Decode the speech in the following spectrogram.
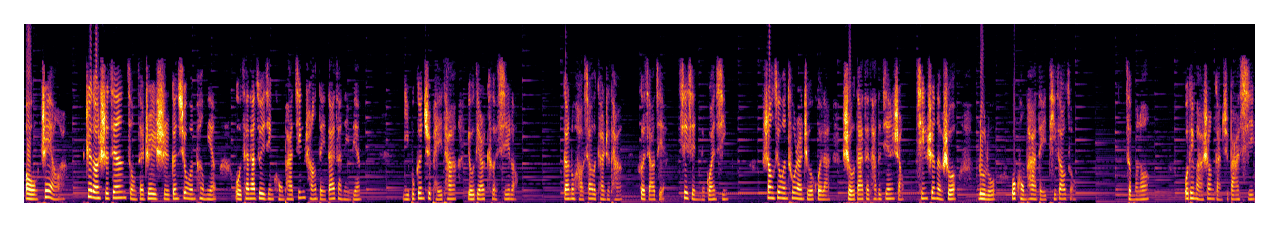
哦，这样啊。这段时间总在这一世跟修文碰面，我猜他最近恐怕经常得待在那边。你不跟去陪他，有点可惜了。甘露好笑的看着他，贺小姐，谢谢你的关心。尚修文突然折回来，手搭在他的肩上，轻声地说：“露露，我恐怕得提早走。怎么了？我得马上赶去巴西。”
